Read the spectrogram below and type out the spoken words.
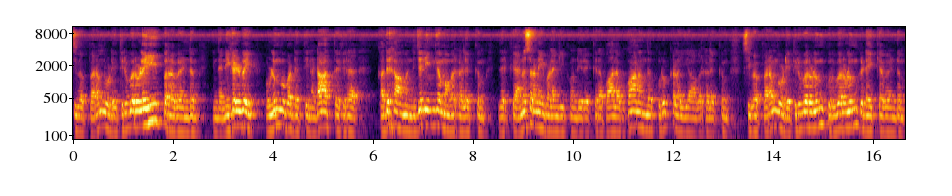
சிவப்பரம்புடைய திருவருளை பெற வேண்டும். இந்த நிகழ்வை ஒழுங்குபடுத்தி நடாத்துகிற கதிர்காமன் நிஜலிங்கம் அவர்களுக்கும் இதற்கு அனுசரணை வழங்கி கொண்டிருக்கிற பால குகானந்த குருக்கள் ஐயா அவர்களுக்கும் சிவப்பரம்புடைய திருவருளும் குருவருளும் கிடைக்க வேண்டும்.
